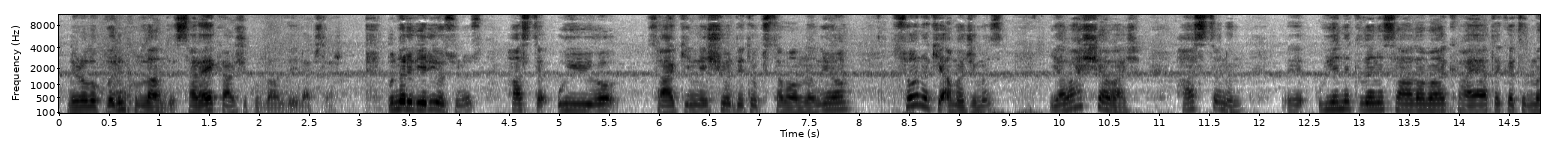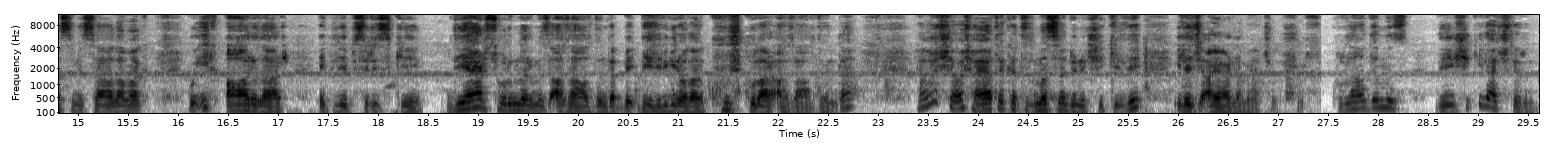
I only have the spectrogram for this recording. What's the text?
nörologların kullandığı, saraya karşı kullandığı ilaçlar. Bunları veriyorsunuz. Hasta uyuyor, sakinleşiyor, detoks tamamlanıyor. Sonraki amacımız yavaş yavaş hastanın e, uyanıklığını sağlamak, hayata katılmasını sağlamak. Bu ilk ağrılar, epilepsi riski, diğer sorunlarımız azaldığında, be- belirgin olan kuşkular azaldığında yavaş yavaş hayata katılmasına dönük şekilde ilacı ayarlamaya çalışıyoruz. Kullandığımız değişik ilaçların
